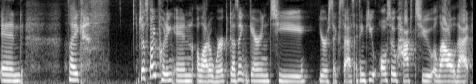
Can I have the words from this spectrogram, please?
and like just by putting in a lot of work doesn't guarantee your success. I think you also have to allow that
